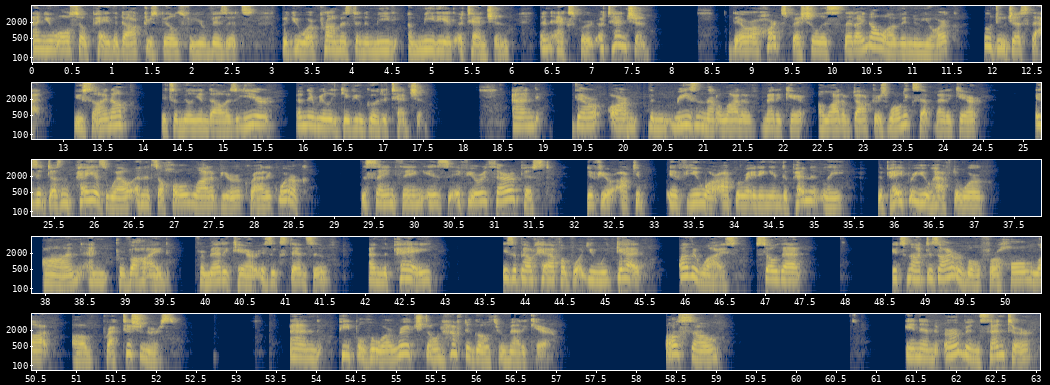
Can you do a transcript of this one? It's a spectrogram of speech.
and you also pay the doctor's bills for your visits, but you are promised an immediate, attention, an expert attention. There are heart specialists that I know of in New York who do just that. You sign up, it's a million dollars a year, and they really give you good attention. And there are the reason that a lot of Medicare, a lot of doctors won't accept Medicare is it doesn't pay as well and it's a whole lot of bureaucratic work. The same thing is if you're a therapist, if you're occup- if you are operating independently, the paper you have to work on and provide for Medicare is extensive, and the pay is about half of what you would get otherwise, so that it's not desirable for a whole lot of practitioners. And people who are rich don't have to go through Medicare. Also, in an urban center,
